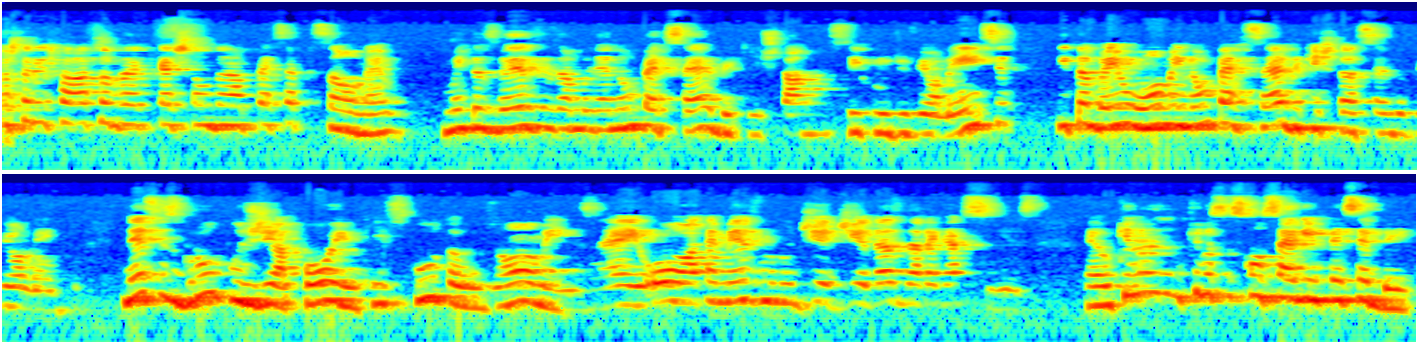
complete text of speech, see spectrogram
Gostaria de falar sobre a questão da percepção, né? Muitas vezes a mulher não percebe que está num ciclo de violência e também o homem não percebe que está sendo violento nesses grupos de apoio que escutam os homens, né, ou até mesmo no dia a dia das delegacias, é, o, que, o que vocês conseguem perceber?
